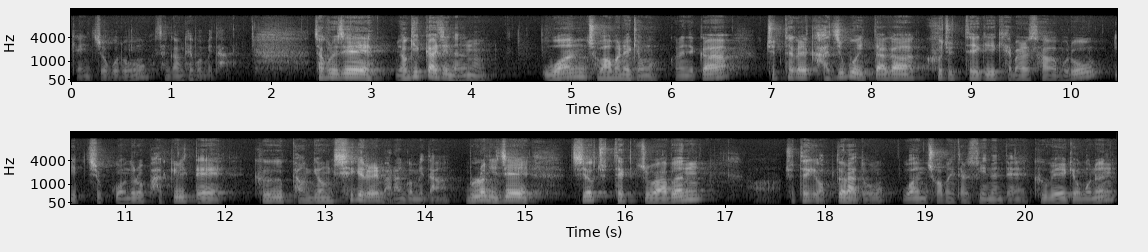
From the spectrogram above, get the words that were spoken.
개인적으로 생각을 해봅니다. 자, 그리고 이제 여기까지는 원 조합원의 경우 그러니까 주택을 가지고 있다가 그 주택이 개발 사업으로 입주권으로 바뀔 때 그 변경 시기를 말한 겁니다. 물론 이제 지역주택조합은 어, 주택이 없더라도 원조합원이 될 수 있는데 그 외의 경우는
